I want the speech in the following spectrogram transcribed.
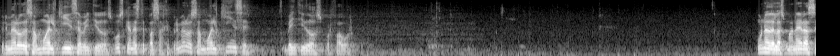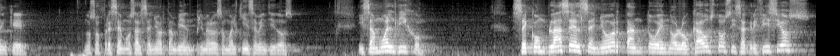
Primero de Samuel 15, 22. Busquen este pasaje. Primero de Samuel 15, 22, por favor. Una de las maneras en que nos ofrecemos al Señor también, primero de Samuel 15, 22. Y Samuel dijo, ¿se complace el Señor tanto en holocaustos y sacrificios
